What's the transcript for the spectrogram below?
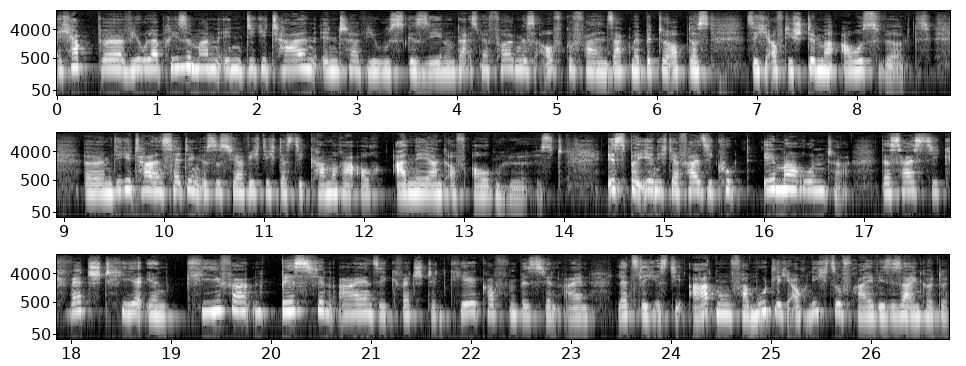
Ich habe äh, Viola Priesemann in digitalen Interviews gesehen und da ist mir Folgendes aufgefallen. Sag mir bitte, ob das sich auf die Stimme auswirkt. Äh, Im digitalen Setting ist es ja wichtig, dass die Kamera auch annähernd auf Augenhöhe ist. Ist bei ihr nicht der Fall. Sie guckt immer runter. Das heißt, sie quetscht hier ihren Kiefer ein bisschen ein, sie quetscht den Kehlkopf ein bisschen ein. Letztlich ist die Atmung vermutlich auch nicht so frei, wie sie sein könnte.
